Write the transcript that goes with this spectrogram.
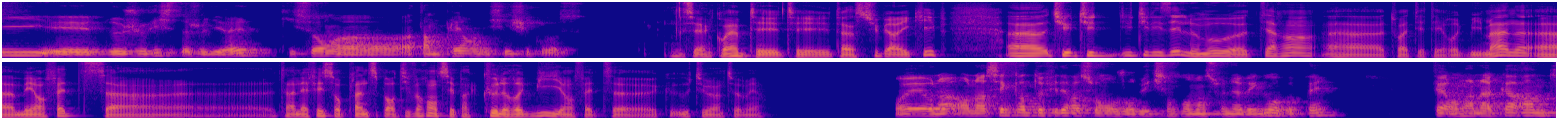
et deux juristes, je dirais, qui sont à temps plein ici chez Colos. C'est incroyable, tu es, un super équipe. Euh, tu, tu, utilisais le mot euh, terrain, euh, toi tu étais rugbyman, euh, mais en fait ça as un effet sur plein de sports différents, c'est pas que le rugby en fait euh, où tu interviens. Oui, on a, on a 50 fédérations aujourd'hui qui sont conventionnées avec nous à peu près. Enfin, on en a 40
